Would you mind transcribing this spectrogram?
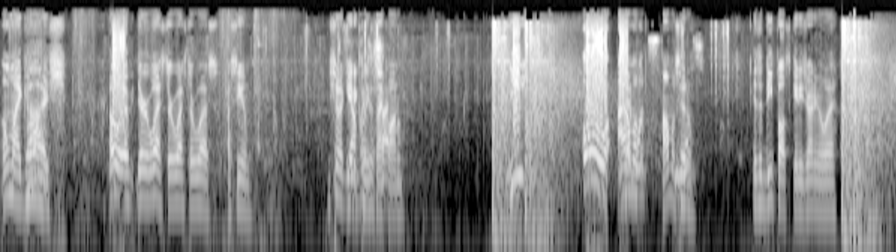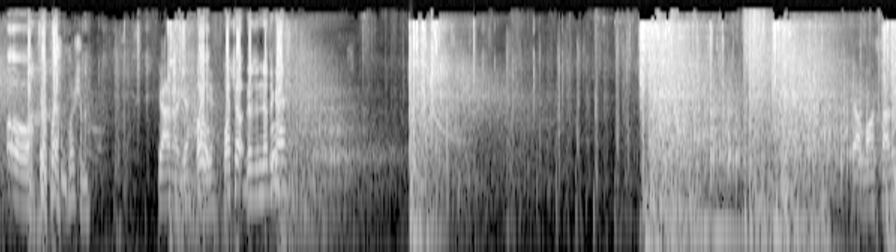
Oh my gosh. Oh, they're- they're west. They're west. They're west. I see them. You should Yeah, get I'll a clean snipe snipe. on them. Yeet. Oh, I almost, I almost hit him. Once- It's a default skin. He's running away. Oh. Push him, push him. Yeah, I know, yeah. Oh, yeah. watch out! There's another Ooh. guy. Yeah, launch pattern.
